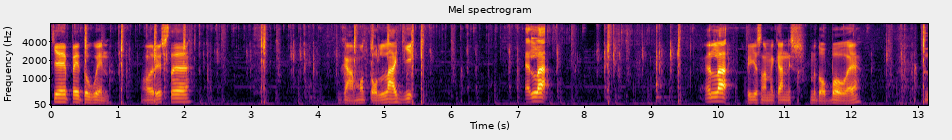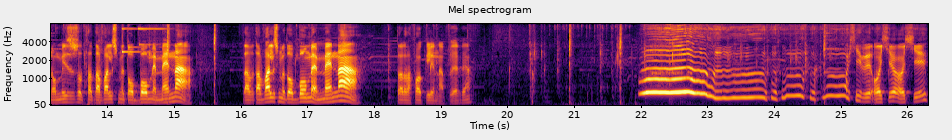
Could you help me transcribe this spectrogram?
και pay to win. Ορίστε. Γάμο το λάγκι. Έλα. Έλα. Πήγες να με κάνεις με το bow, ε. Νομίζεις ότι θα τα βάλεις με το bow με μένα; Θα τα βάλεις με το bow με μένα. Τώρα θα φάω cleanup βέβαια. Όχι, όχι, όχι.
